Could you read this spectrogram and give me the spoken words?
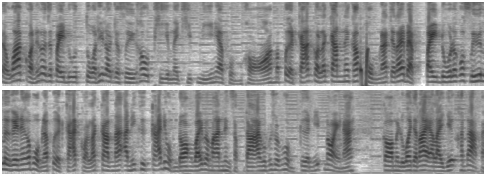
แต่ว่าก่อนที่เราจะไปดูตัวที่เราจะซื้อเข้าทีมในคลิปนี้เนี่ยผมขอมาเปิดการ์ดก่อนละกันนะครับผมนะจะได้แบบไปดูแล้วก็ซื้อเลยนะครับผมนะเปิดการ์ดก่อนละกันนะ อันนี้คือการ์ดที่ผมดองไว้ประมาณ 1 สัปดาห์คุณผู้ชมผมเกินนิดหน่อยนะ ก็ไม่รู้ว่าจะได้อะไรเยอะขนาดไหน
